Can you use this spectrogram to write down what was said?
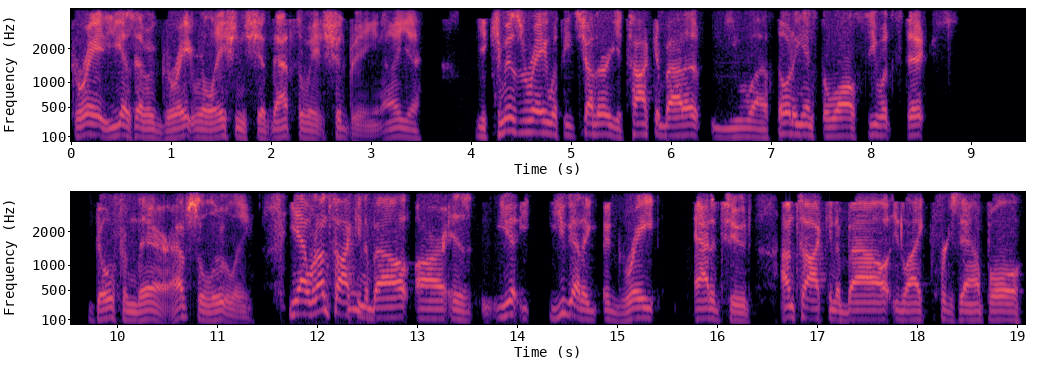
great. You guys have a great relationship. That's the way it should be. You know, you you commiserate with each other. You talk about it. You uh, throw it against the wall, see what sticks. Go from there. Absolutely. Yeah. What I'm talking about are is you you got a, a great attitude. I'm talking about like, for example,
